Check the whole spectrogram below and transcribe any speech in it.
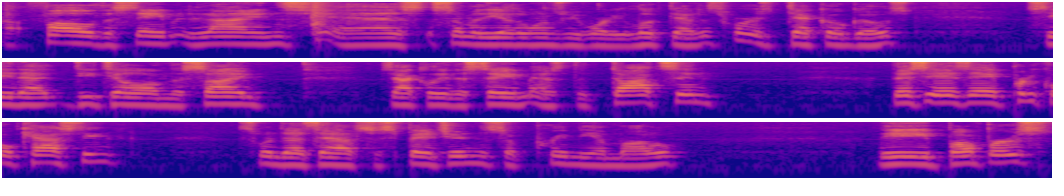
uh, follow the same lines as some of the other ones we've already looked at as far as deco goes. See that detail on the side? Exactly the same as the Datsun. This is a pretty cool casting. This one does have suspension. It's a premium model. The bumpers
